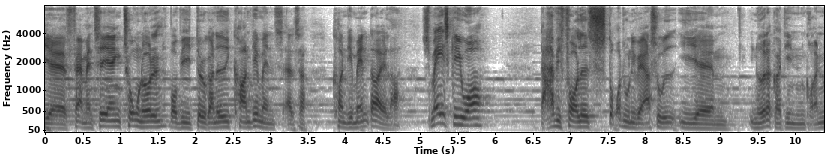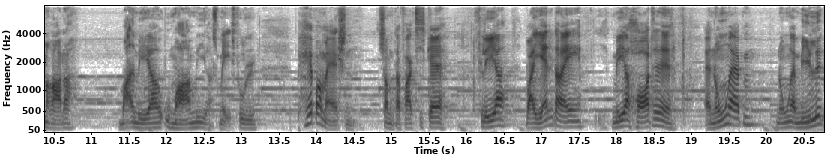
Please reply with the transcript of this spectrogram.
i Fermentering 2.0, hvor vi dykker ned i condiments, altså kondimenter eller smagsgiver. Der har vi foldet et stort univers ud i, øh, i noget, der gør dine grønne retter meget mere umami og smagsfulde. Peppermashen, som der faktisk er flere varianter af. Mere hotte er nogle af dem, nogle er milde,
